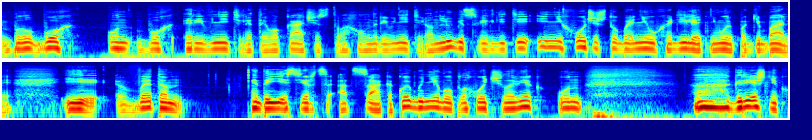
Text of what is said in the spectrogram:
был Бог он Бог-ревнитель, это его качество, он ревнитель, он любит своих детей и не хочет, чтобы они уходили от него и погибали. И в этом это и есть сердце отца. Какой бы ни был плохой человек, он грешник,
